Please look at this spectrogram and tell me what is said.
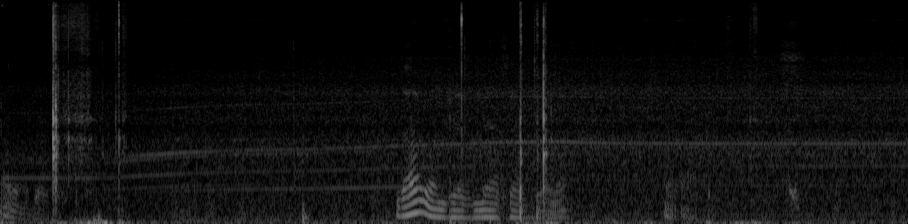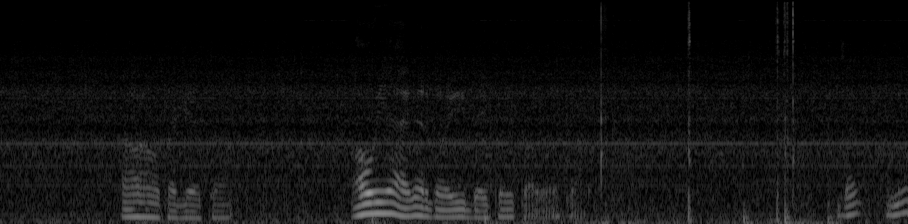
I love it. That one just messed everything up. Uh, I hope I get that. Oh yeah, I gotta go eBay PayPal with that. Is that? No.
